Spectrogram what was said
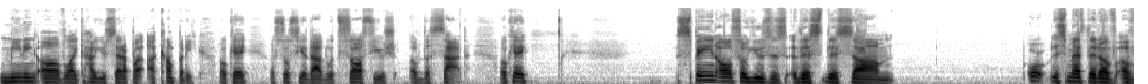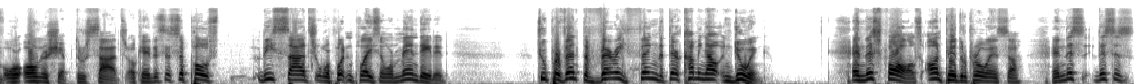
meaning of like how you set up a, a company. Okay, a sociedad with socios of the SAD. Okay. Spain also uses this this um, or this method of, of or ownership through SADs. Okay, this is supposed these SADs were put in place and were mandated to prevent the very thing that they're coming out and doing. And this falls on Pedro Proença, and this this is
